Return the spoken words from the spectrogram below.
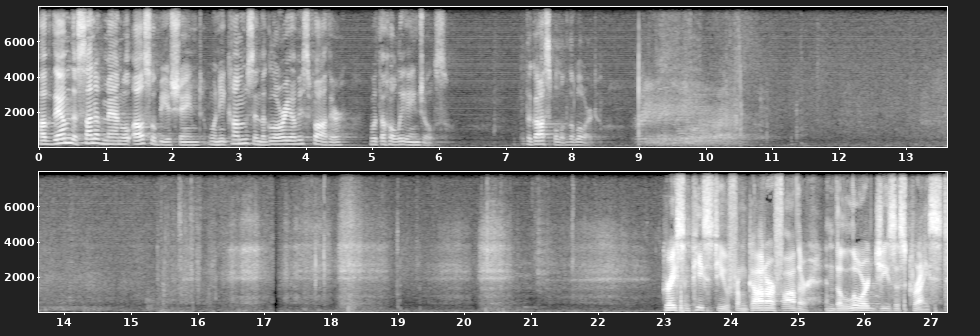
of them the Son of Man will also be ashamed when he comes in the glory of his Father with the holy angels. The Gospel of the Lord. Grace and peace to you from God our Father and the Lord Jesus Christ.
